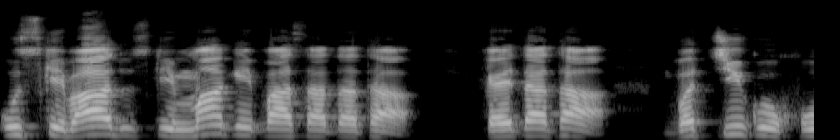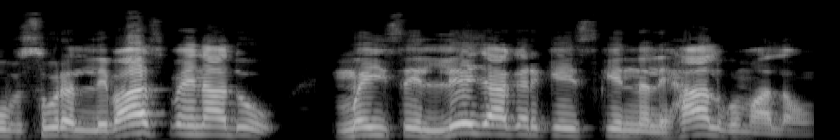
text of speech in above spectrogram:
उसके बाद उसकी माँ के पास आता था, कहता था, बच्ची को खूबसूरत लिबास पहना दो मैं इसे ले जाकर के इसके नलिहाल घुमा लाऊं।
